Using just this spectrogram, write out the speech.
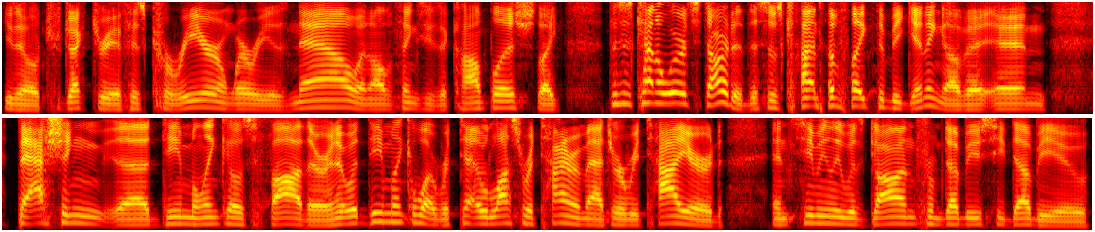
you know trajectory of his career and where he is now and all the things he's accomplished, like this is kind of where it started. This was kind of like the beginning of it, and bashing uh, Dean Malenko's father, and it was Dean Malenko what reti- lost a retirement match or retired and seemingly was gone from WCW.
